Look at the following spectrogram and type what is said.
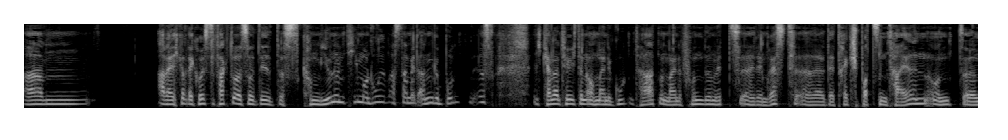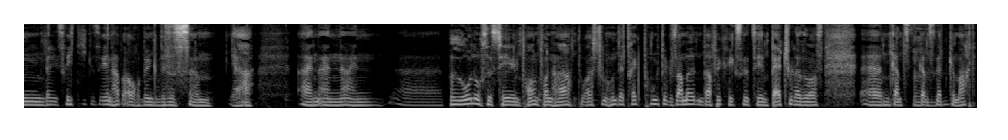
Ähm, aber ich glaube, der größte Faktor ist so die, das Community-Modul, was damit angebunden ist. Ich kann natürlich dann auch meine guten Taten und meine Funde mit äh, dem Rest äh, der Dreckspotzen teilen und ähm, wenn ich es richtig gesehen habe, auch über ein gewisses, ähm, ja, ein, ein, ein äh, Belohnungssystem in Form von, ha, du hast schon 100 Dreckpunkte gesammelt und dafür kriegst du jetzt hier ein Badge oder sowas. Ähm, ganz, ganz nett gemacht.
